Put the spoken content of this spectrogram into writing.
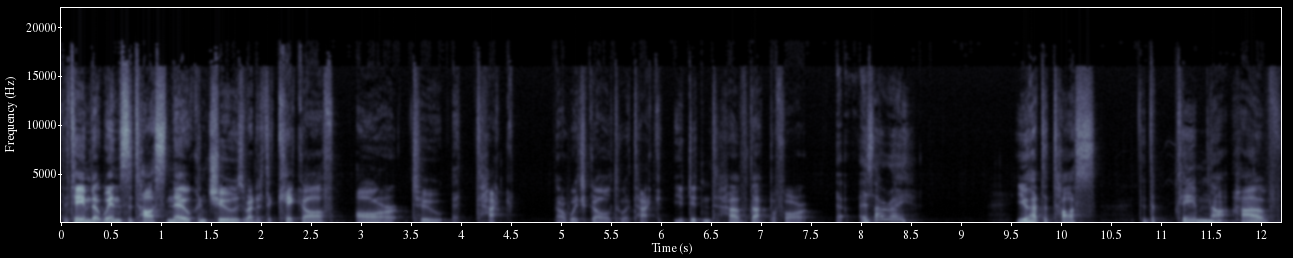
The team that wins the toss now can choose whether to kick off or to attack, or which goal to attack. You didn't have that before. Uh, Is that right? You had to toss. Did the team not have?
